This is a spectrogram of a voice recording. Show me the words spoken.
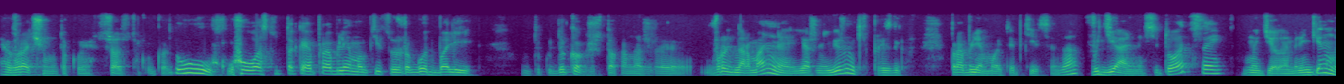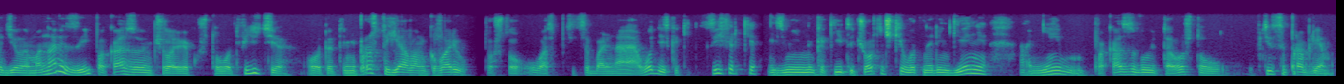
врач ему такой, сразу такой говорит, ух, у вас тут такая проблема, птица уже год болеет. Он такой, да как же так, она же вроде нормальная, я же не вижу никаких признаков проблем у этой птицы. Да? В идеальной ситуации мы делаем рентген, мы делаем анализы и показываем человеку, что вот видите, вот это не просто я вам говорю то, что у вас птица больная, а вот здесь какие-то циферки, изменены какие-то черточки вот на рентгене, они показывают того, что у птицы проблема.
